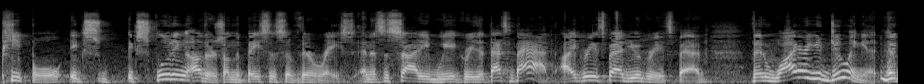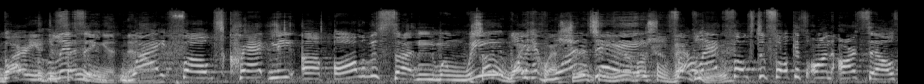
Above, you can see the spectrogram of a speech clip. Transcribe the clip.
people ex- excluding others on the basis of their race, and as a society we agree that that's bad. I agree it's bad. You agree it's bad. Then why are you doing it? And why are you defending listen, it now? White folks crack me up all of a sudden when we It's not a want to have question, one day for black folks to focus on ourselves.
